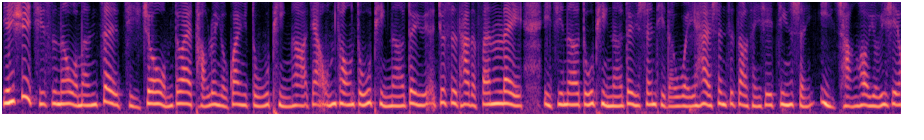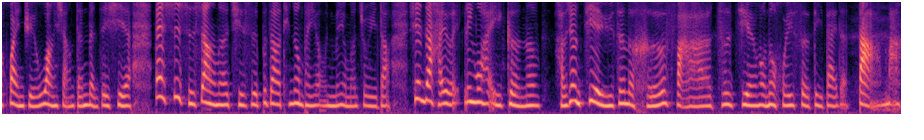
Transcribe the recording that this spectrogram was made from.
延续，其实呢，我们这几周我们都在讨论有关于毒品哈，这样我们从毒品呢，对于就是它的分类，以及呢，毒品呢对于身体的危害，甚至造成一些精神异常哈，有一些幻觉、妄想等等这些。但事实上呢，其实不知道听众朋友你们有没有注意到，现在还有另外一个呢，好像介于真的合法之间哦，那灰色地带的大麻。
